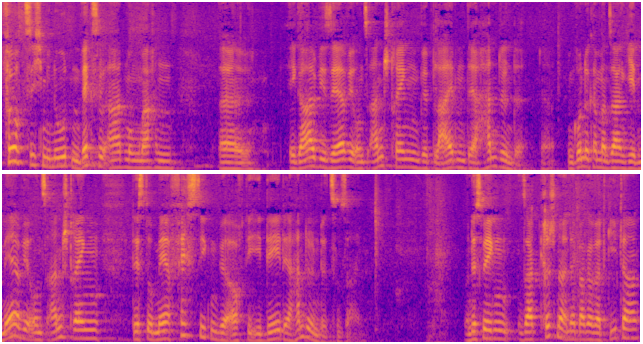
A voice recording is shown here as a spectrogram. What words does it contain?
40 Minuten Wechselatmung machen. Äh, egal wie sehr wir uns anstrengen, wir bleiben der Handelnde. Ja. Im Grunde kann man sagen, je mehr wir uns anstrengen, desto mehr festigen wir auch die Idee, der Handelnde zu sein. Und deswegen sagt Krishna in der Bhagavad Gita,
